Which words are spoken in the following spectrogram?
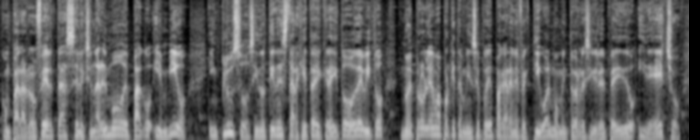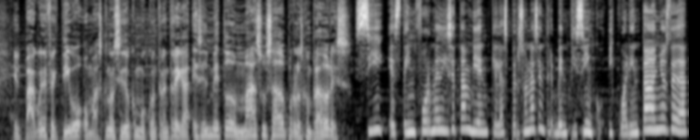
comparar ofertas, seleccionar el modo de pago y envío. Incluso si no tienes tarjeta de crédito o débito, no hay problema porque también se puede pagar en efectivo al momento de recibir el pedido y de hecho, el pago en efectivo o más conocido como contraentrega es el método más usado por los compradores. Sí, este informe dice también que las personas entre 25 y 40 años de edad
